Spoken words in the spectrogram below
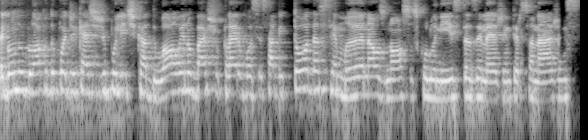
Segundo bloco do podcast de política dual e no Baixo Clero, você sabe, toda semana os nossos colunistas elegem personagens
